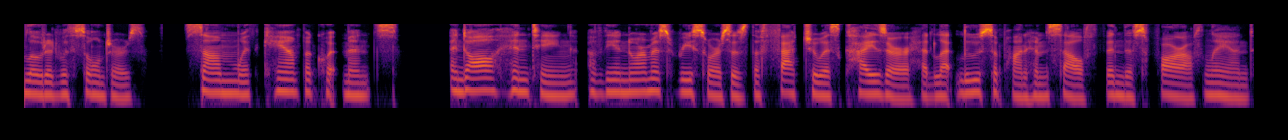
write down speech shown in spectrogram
loaded with soldiers, some with camp equipments, and all hinting of the enormous resources the fatuous Kaiser had let loose upon himself in this far off land.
